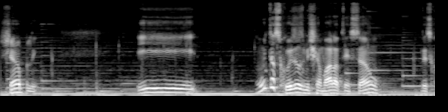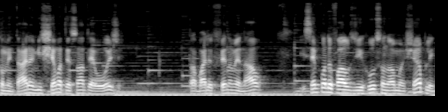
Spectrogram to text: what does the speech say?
Champlin e muitas coisas me chamaram a atenção nesse comentário e me chama a atenção até hoje. Trabalho fenomenal. E sempre quando eu falo de Russell Norman Champlin,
